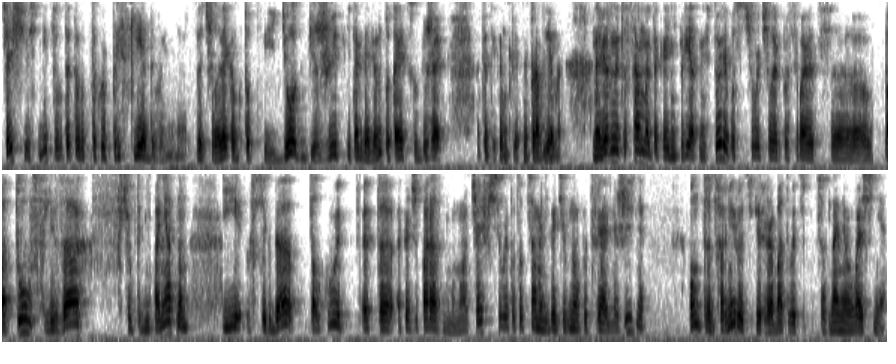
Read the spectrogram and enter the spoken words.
чаще снится вот это вот такое преследование. За человеком кто-то идет, бежит и так далее. Он пытается убежать от этой конкретной проблемы. Наверное, это самая такая неприятная история, после чего человек просыпается в поту, в слезах, в чем-то непонятном, и всегда толкует это, опять же, по-разному. Но чаще всего это тот самый негативный опыт в реальной жизни – он трансформируется, перерабатывается подсознанием во сне.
